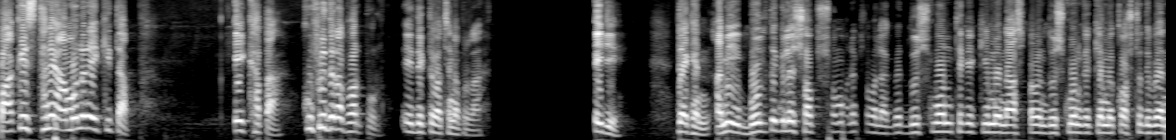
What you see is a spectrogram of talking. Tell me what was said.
পাকিস্তানে আমলের এই কিতাব, এই খাতা কুফরি দ্বারা ভরপুর। এই দেখতে পাচ্ছেন আপনারা। এই যে, দেখেন, আমি বলতে গেলে সব সময় অনেক সময় লাগবে, দুশ্মন থেকে কেমনে নাশ পাবেন, দুশ্মনকে কেমনে কষ্ট দিবেন,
